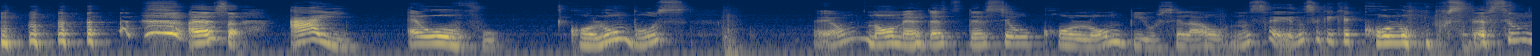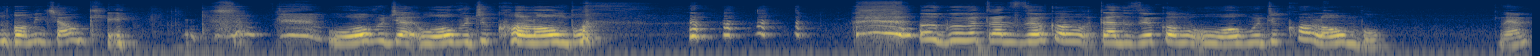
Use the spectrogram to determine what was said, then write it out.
Olha só, Ai é ovo, Columbus é um nome, deve, deve ser o Colômbio, sei lá, não sei, eu não sei o que é Columbus, deve ser o nome de alguém. O ovo de, o ovo de Colombo. o Google traduziu como, traduziu como o ovo de Colombo, né?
